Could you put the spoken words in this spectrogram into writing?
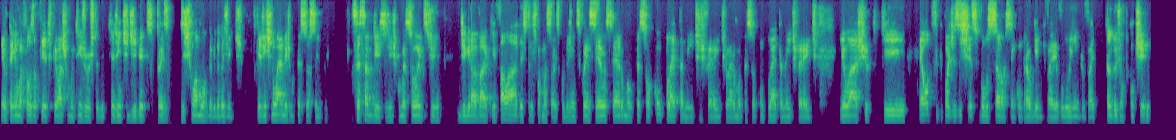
Eu tenho uma filosofia de que eu acho muito injusto que a gente diga que só existe um amor da vida da gente. Porque a gente não é a mesma pessoa sempre. Você sabe disso. A gente começou antes de de gravar aqui falar das transformações. Quando a gente se conheceu, você era uma pessoa completamente diferente, eu era uma pessoa completamente diferente. Eu acho que é óbvio que pode existir essa evolução, você encontrar alguém que vai evoluindo, vai estando junto contigo,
